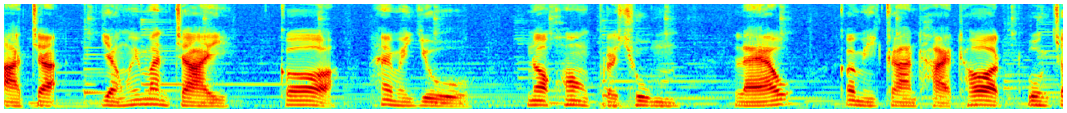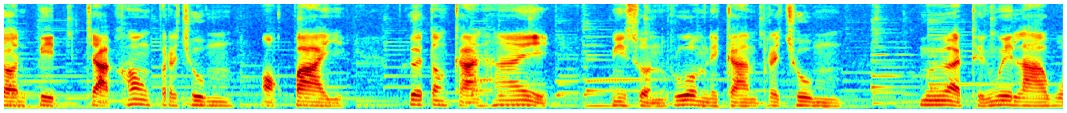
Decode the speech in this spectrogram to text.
อาจจะยังไม่มั่นใจ ก็ให้มาอยู่ นอกห้องประชุม แล้วก็มีการถ่ายทอดวงจรปิดจากห้องประชุมออกไป เพื่อต้องการให้มีส่วนร่วมในการประชุม เมื่อถึงเวลาโหว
